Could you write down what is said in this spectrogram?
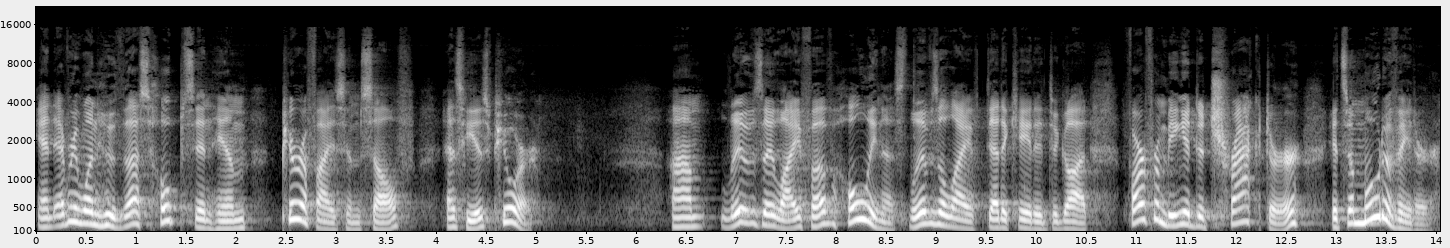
And everyone who thus hopes in him purifies himself as he is pure. Um, lives a life of holiness, lives a life dedicated to God. Far from being a detractor, it's a motivator.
